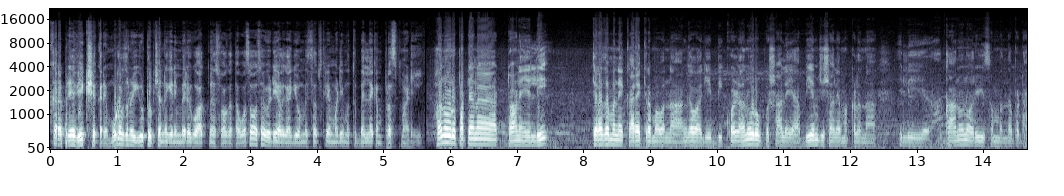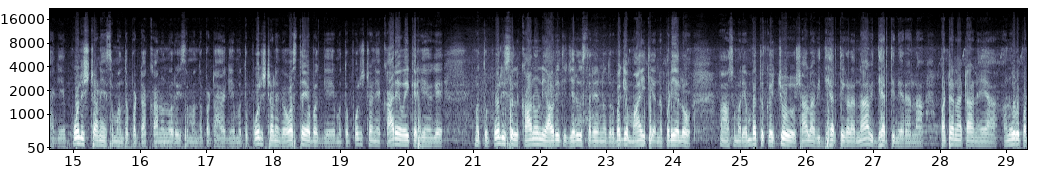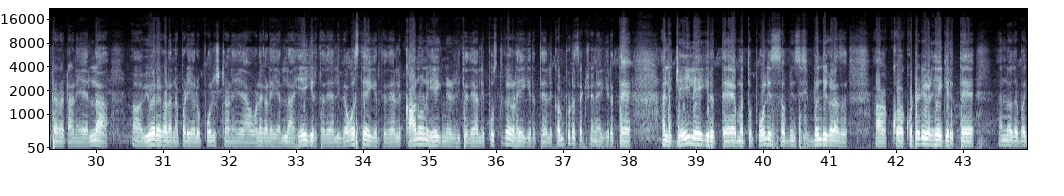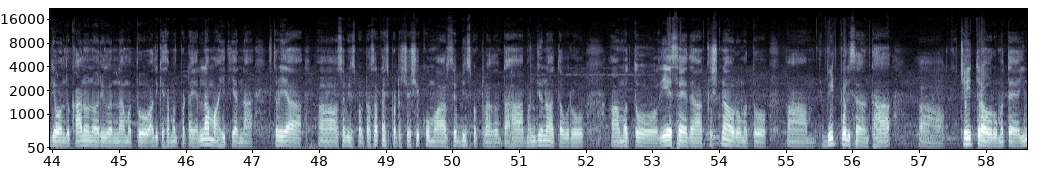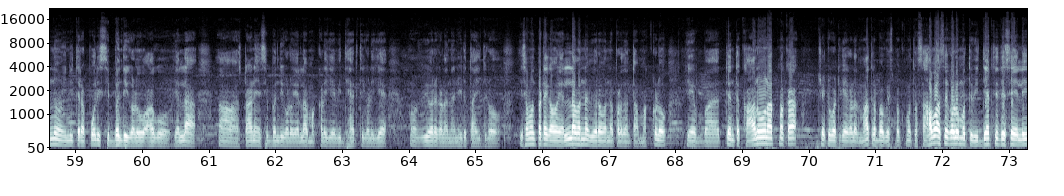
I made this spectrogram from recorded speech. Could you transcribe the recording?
ನಮಸ್ಕಾರ ಪ್ರಿಯ ವೀಕ್ಷಕರೇ ಮೂಡಲ್ದನ ಯೂಟ್ಯೂಬ್ ಚಾನಲ್ಗೆ ನಿಮ್ಮೆಲ್ಲರಿಗೂ ಆತ್ಮೀಯ ಸ್ವಾಗತ. ಹೊಸ ಹೊಸ ವಿಡಿಯೋಗಳಿಗಾಗಿ ಒಮ್ಮೆ ಸಬ್ಸ್ಕ್ರೈಬ್ ಮಾಡಿ ಮತ್ತು ಬೆಲ್ಲೈಕನ್ ಪ್ರೆಸ್ ಮಾಡಿ. ಹನೂರು ಪಟ್ಟಣ ಠಾಣೆಯಲ್ಲಿ ತೆರೆದ ಮನೆ ಕಾರ್ಯಕ್ರಮವನ್ನು ಅಂಗವಾಗಿ ಬಿ ಹನೂರು ಶಾಲೆಯ ಬಿ ಎಂ ಜಿ ಶಾಲೆಯ ಮಕ್ಕಳನ್ನು ಇಲ್ಲಿ ಕಾನೂನು ಅರಿವಿಗೆ ಸಂಬಂಧಪಟ್ಟ ಹಾಗೆ, ಪೊಲೀಸ್ ಠಾಣೆಗೆ ಸಂಬಂಧಪಟ್ಟ ಕಾನೂನು ಅರಿವಿಗೆ ಸಂಬಂಧಪಟ್ಟ ಹಾಗೆ, ಮತ್ತು ಪೊಲೀಸ್ ಠಾಣೆ ವ್ಯವಸ್ಥೆಯ ಬಗ್ಗೆ, ಮತ್ತು ಪೊಲೀಸ್ ಠಾಣೆಯ ಕಾರ್ಯವೈಖರಿಯ ಬಗ್ಗೆ ಮತ್ತು ಪೊಲೀಸಲ್ಲಿ ಕಾನೂನು ಯಾವ ರೀತಿ ಜರುಗಿಸ್ತಾರೆ ಅನ್ನೋದ್ರ ಬಗ್ಗೆ ಮಾಹಿತಿಯನ್ನು ಪಡೆಯಲು ಸುಮಾರು ಎಂಬತ್ತಕ್ಕೂ ಹೆಚ್ಚು ಶಾಲಾ ವಿದ್ಯಾರ್ಥಿಗಳನ್ನು, ವಿದ್ಯಾರ್ಥಿನಿಯರನ್ನು, ಪಟ್ಟಣ ಠಾಣೆಯ, ಅನೂರು ಪಟ್ಟಣ ಠಾಣೆಯ ಎಲ್ಲ ವಿವರಗಳನ್ನು ಪಡೆಯಲು ಪೊಲೀಸ್ ಠಾಣೆಯ ಒಳಗಡೆ ಎಲ್ಲ ಹೇಗಿರ್ತದೆ, ಅಲ್ಲಿ ವ್ಯವಸ್ಥೆ ಹೇಗಿರ್ತದೆ, ಅಲ್ಲಿ ಕಾನೂನು ಹೇಗೆ ನಡೀತದೆ, ಅಲ್ಲಿ ಪುಸ್ತಕಗಳು ಹೇಗಿರುತ್ತೆ, ಅಲ್ಲಿ ಕಂಪ್ಯೂಟರ್ ಸೆಕ್ಷನ್ ಹೇಗಿರುತ್ತೆ, ಅಲ್ಲಿ ಜೈಲು ಹೇಗಿರುತ್ತೆ, ಮತ್ತು ಪೊಲೀಸ್ ಸಬ್, ಸಿಬ್ಬಂದಿಗಳ ಕೊಠಡಿಗಳು ಹೇಗಿರುತ್ತೆ ಅನ್ನೋದ್ರ ಬಗ್ಗೆ ಒಂದು ಕಾನೂನು ಅರಿವನ್ನು ಮತ್ತು ಅದಕ್ಕೆ ಸಂಬಂಧಪಟ್ಟ ಎಲ್ಲ ಮಾಹಿತಿಯನ್ನು ಸ್ಥಳೀಯ sub inspector sub inspector Shashikumar, sub inspector ಆದಂತಹ ಮಂಜುನಾಥ್ ಅವರು ಮತ್ತು ಎ ಎಸ್ ಐ ಕೃಷ್ಣ ಅವರು ಮತ್ತು ಬೀಟ್ ಪೊಲೀಸ್ ಆದಂತಹ ಚೈತ್ರ ಅವರು ಮತ್ತು ಇನ್ನೂ ಇನ್ನಿತರ ಪೊಲೀಸ್ ಸಿಬ್ಬಂದಿಗಳು ಹಾಗೂ ಎಲ್ಲ ಠಾಣೆಯ ಸಿಬ್ಬಂದಿಗಳು, ಎಲ್ಲ ಮಕ್ಕಳಿಗೆ, ವಿದ್ಯಾರ್ಥಿಗಳಿಗೆ ವಿವರಗಳನ್ನು ನೀಡುತ್ತಾ ಇದ್ದರು ಈ ಸಂಬಂಧಪಟ್ಟಾಗ ಅವರು ಎಲ್ಲವನ್ನು ವಿವರವನ್ನು ಪಡೆದಂಥ ಮಕ್ಕಳು ಅತ್ಯಂತ ಕಾನೂನಾತ್ಮಕ ಚಟುವಟಿಕೆಗಳನ್ನು ಮಾತ್ರ ಭಾಗವಹಿಸಬೇಕು. ಮತ್ತು ಸಹವಾಸಗಳು ಮತ್ತು ವಿದ್ಯಾರ್ಥಿ ದೆಸೆಯಲ್ಲಿ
